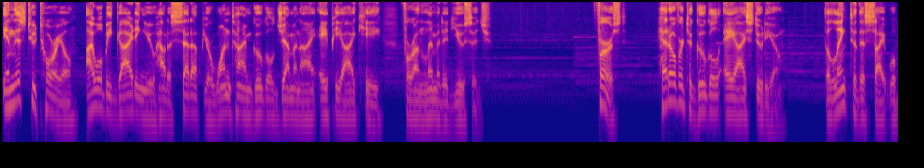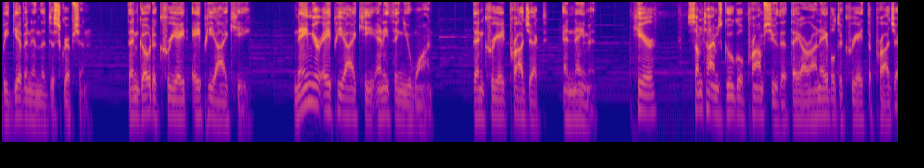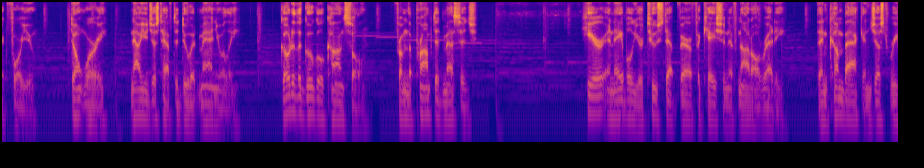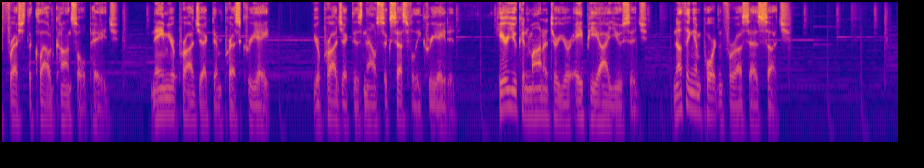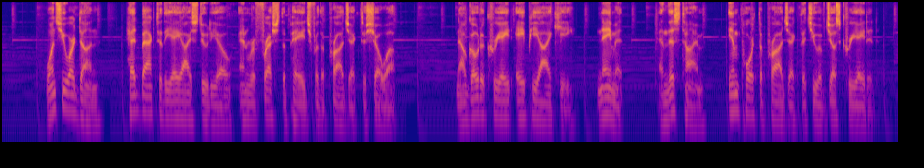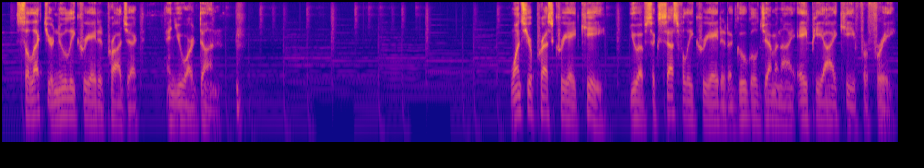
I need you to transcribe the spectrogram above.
In this tutorial, I will be guiding you how to set up your one-time Google Gemini API key for unlimited usage. First, head over to Google AI Studio. The link to this site will be given in the description. Then go to Create API Key. Name your API key anything you want. Then create project and name it. Here, sometimes Google prompts you that they are unable to create the project for you. Don't worry, now you just have to do it manually. Go to the Google console. From the prompted message, here enable your two-step verification if not already. Then come back and just refresh the Cloud Console page. Name your project and press Create. Your project is now successfully created. Here you can monitor your API usage. Nothing important for us as such. Once you are done, head back to the AI Studio and refresh the page for the project to show up. Now go to Create API Key, name it, and this time, import the project that you have just created. Select your newly created project, and you are done. Once you press Create Key, you have successfully created a Google Gemini API key for free.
